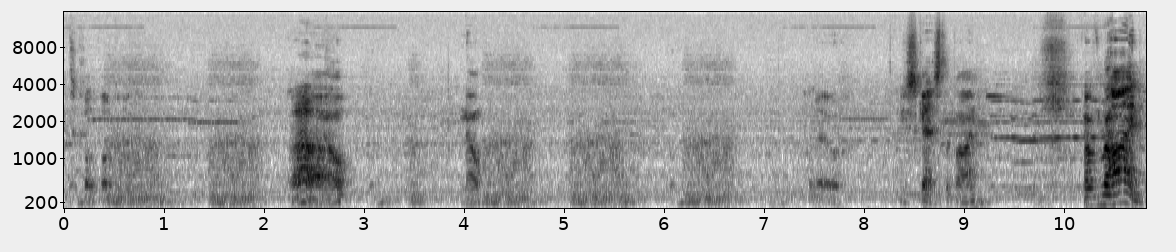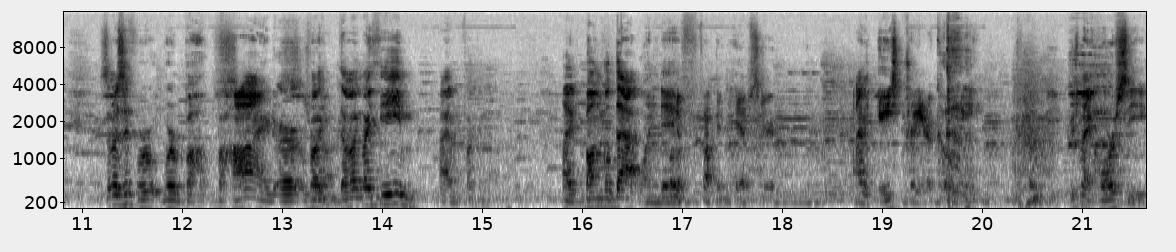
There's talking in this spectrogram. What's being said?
It's called Pokemon. Ah, No, no, just gotta slip on. Come from behind. It's not as if we're, we're beh- behind, or I, that might my theme. I don't fucking know. I bungled that one, day. What a Dave. fucking hipster. I'm Ace Trainer Cody. Here's my Horsea,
